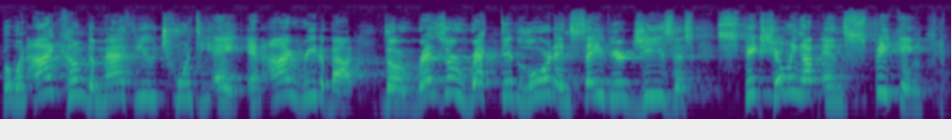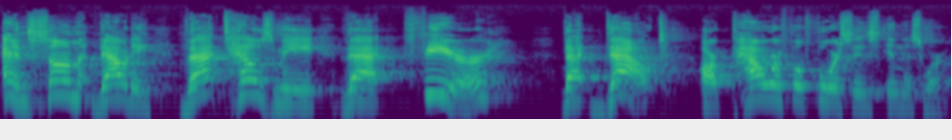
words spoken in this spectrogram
But when I come to Matthew 28 and I read about the resurrected Lord and Savior Jesus speak, showing up and speaking, and some doubting, that tells me that fear, that doubt are powerful forces in this world.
